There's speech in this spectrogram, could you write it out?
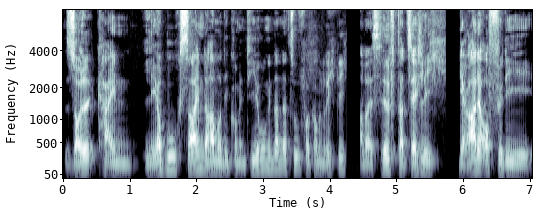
soll kein Lehrbuch sein. Da haben wir die Kommentierungen dann dazu, vollkommen richtig. Aber es hilft tatsächlich gerade auch für die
